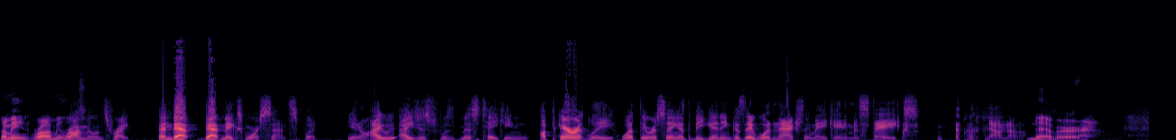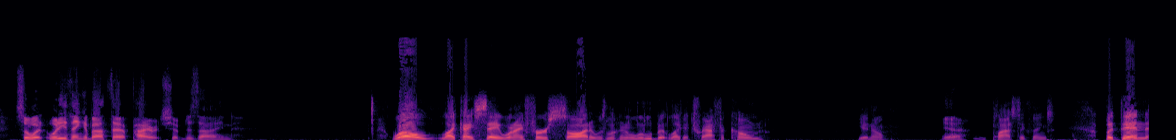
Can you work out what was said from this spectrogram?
I mean Romulans. Romulans, right? And that that makes more sense. But you know, I I just was mistaking apparently what they were saying at the beginning because they wouldn't actually make any mistakes. no, no. Never. So what what do you think about that pirate ship design? Well, like I say, when I first saw it, it was looking a little bit like a traffic cone. You know, Yeah. plastic things. But then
